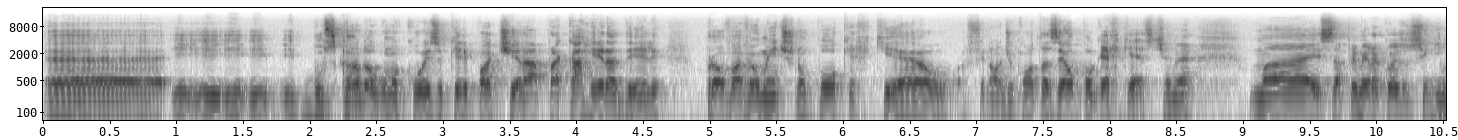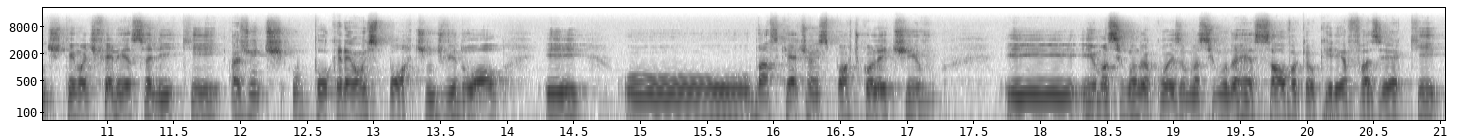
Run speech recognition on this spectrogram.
é, e, e, e, buscando alguma coisa que ele pode tirar para a carreira dele, provavelmente no poker, que é o, afinal de contas, é o PokerCast, né? Mas a primeira coisa é o seguinte: tem uma diferença ali que a gente, o poker é um esporte individual e o, o basquete é um esporte coletivo. E, e uma segunda coisa, uma segunda ressalva que eu queria fazer aqui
